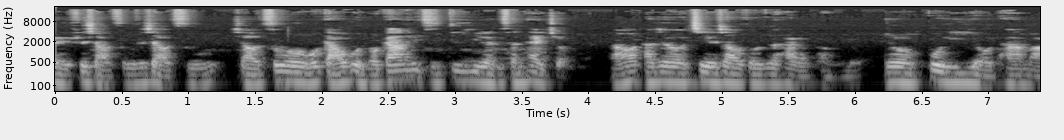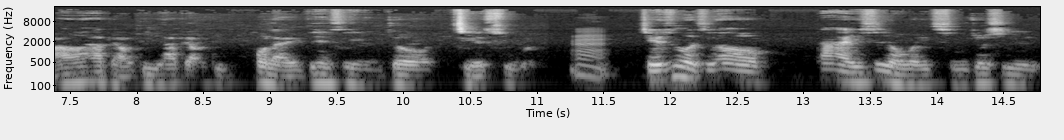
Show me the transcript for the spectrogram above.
对，是小猪，是小猪，小猪，我搞混，我刚刚一直第一人称太久。然后他就介绍说是他的朋友，就不疑有他嘛。然后他表弟，他表弟，后来这件事情就结束了。嗯，结束了之后。他还是有维持，就是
